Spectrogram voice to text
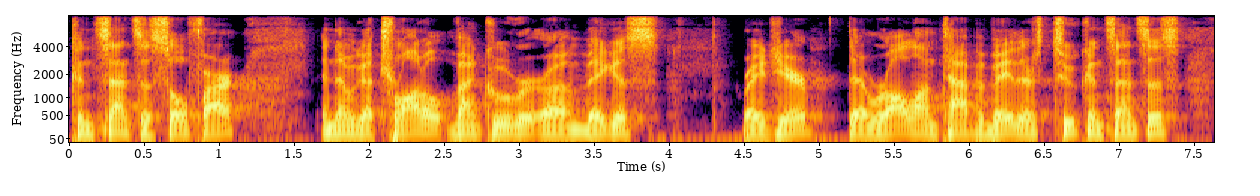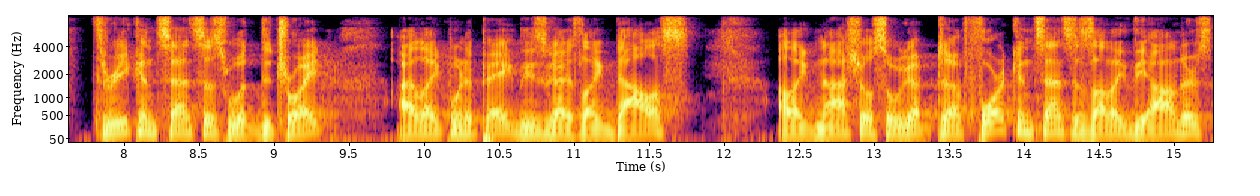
consensus so far, and then we got Toronto, Vancouver, um, Vegas right here. That we're all on Tampa Bay. There's two consensus, three consensus with Detroit. I like Winnipeg. These guys like Dallas. I like Nashville. So we got uh, four consensus. I like the Islanders.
